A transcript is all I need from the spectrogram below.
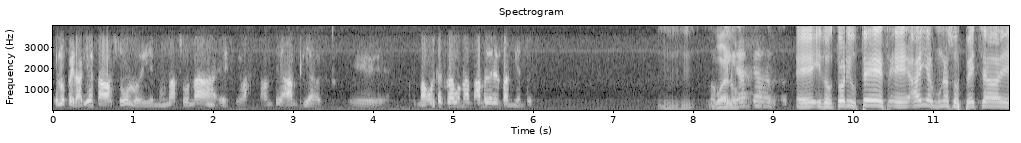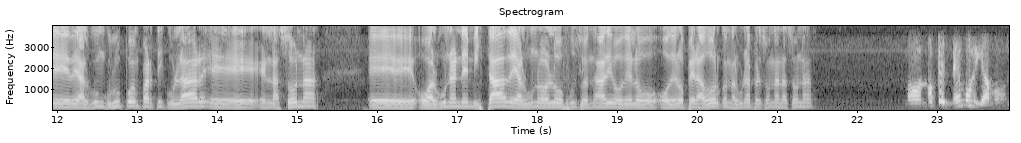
el operario estaba solo y en una zona este, bastante amplia. Eh, vamos a tratar un amedrentamiento. bueno, gracias, doctor. Eh, y doctor, ¿y ustedes, eh, hay alguna sospecha de, de, algún grupo en particular en la zona? Eh, o alguna enemistad de alguno de los funcionarios o, de lo, o del operador con alguna persona en la zona? No, no tenemos, digamos,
